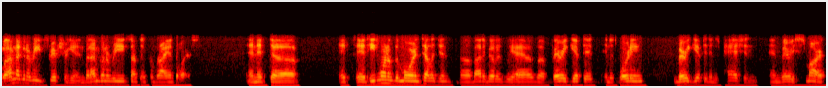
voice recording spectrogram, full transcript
Well, I'm not going to read scripture again, but I'm going to read something from Ryan Doris. And it, uh, it, it, he's one of the more intelligent uh, bodybuilders we have, uh, very gifted in his wording, very gifted in his passion, and very smart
